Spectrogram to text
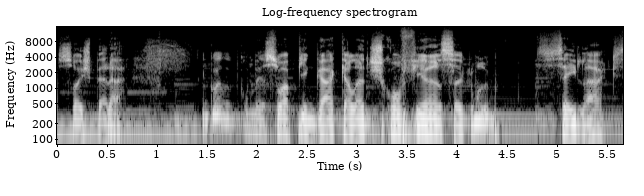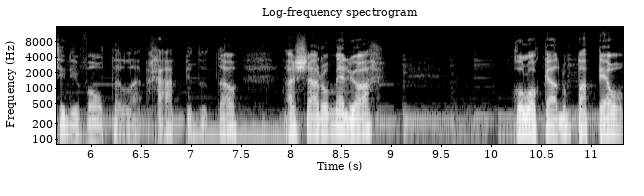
só esperar. E quando começou a pingar aquela desconfiança, sei lá, que se ele volta lá rápido e tal, acharam melhor colocar no papel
